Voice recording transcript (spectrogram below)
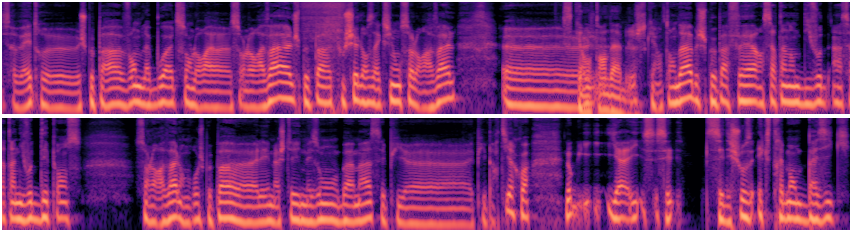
ça va être, euh, je peux pas vendre la boîte sans leur, sans leur aval, je peux pas toucher leurs actions sans leur aval. Euh, ce qui est entendable. ce qui est entendable, je peux pas faire un certain niveau, un certain niveau de dépenses sans leur aval. En gros, je peux pas aller m'acheter une maison aux Bahamas et puis et puis partir quoi. Donc il y, a, c'est des choses extrêmement basiques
